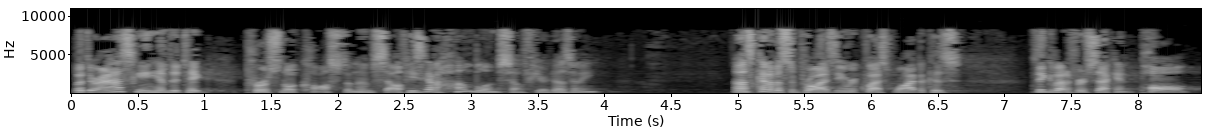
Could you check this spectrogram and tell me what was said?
but they're asking him to take personal cost on himself. He's got to humble himself here, doesn't he? Now, that's kind of a surprising request. Why? Because, think about it for a second. Paul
